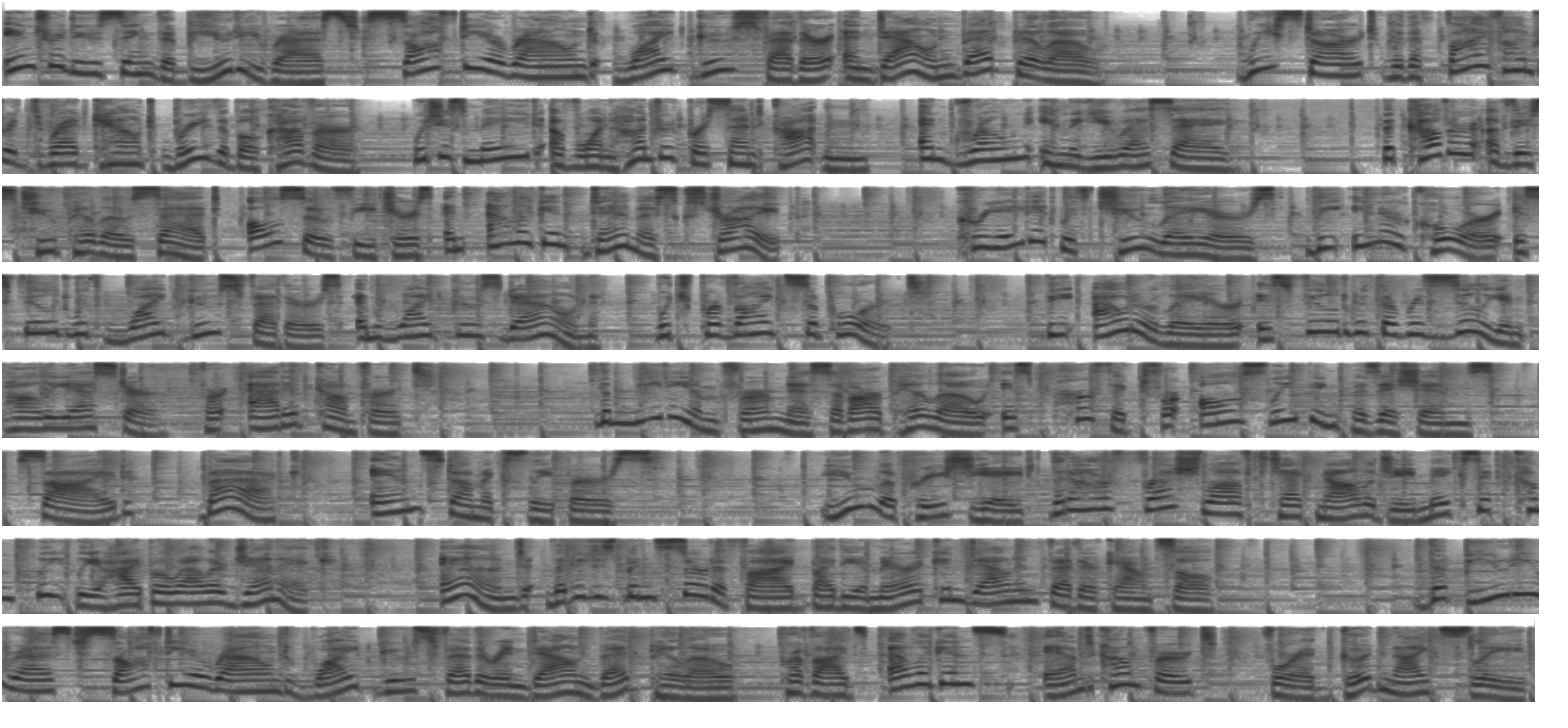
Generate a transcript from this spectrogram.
Introducing the Beautyrest Softy Around White Goose Feather and Down Bed Pillow. We start with a 500 thread count breathable cover, which is made of 100% cotton and grown in the USA. The cover of this two pillow set also features an elegant damask stripe. Created with two layers, the inner core is filled with white goose feathers and white goose down, which provides support. The outer layer is filled with a resilient polyester for added comfort. The medium firmness of our pillow is perfect for all sleeping positions, side, back, and stomach sleepers. You'll appreciate that our Fresh Loft technology makes it completely hypoallergenic and that it has been certified by the American Down and Feather Council. The Beautyrest Softy Around White Goose Feather and Down Bed Pillow provides elegance and comfort for a good night's sleep.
